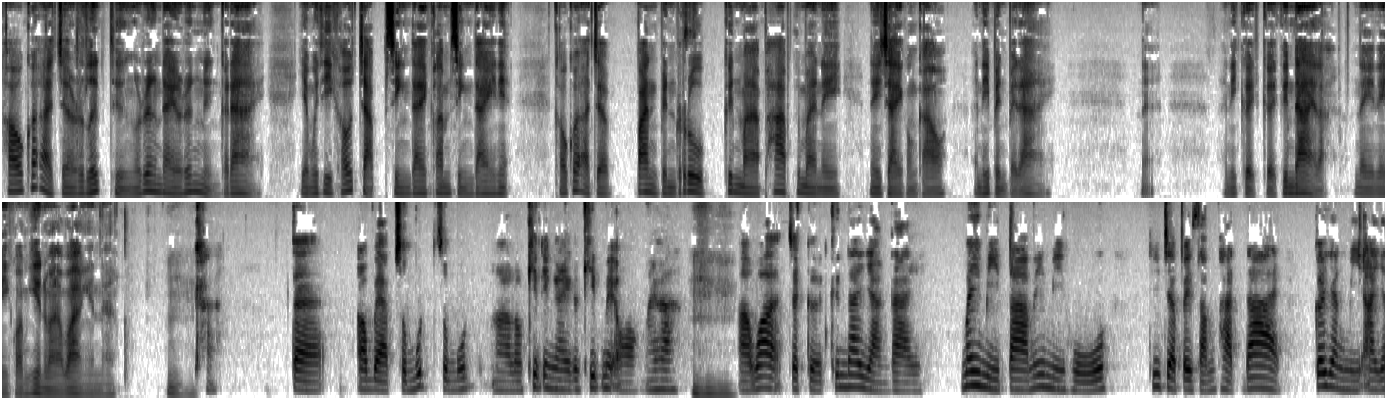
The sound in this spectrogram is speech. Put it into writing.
เขาก็อาจจะระลึกถึงเรื่องใดเรื่องหนึ่งก็ได้ อย่างบางทีเขาจับสิ่งใดคลำสิ่งใดเนี่ยเขาก็อาจจะปั้นเป็นรูปขึ้นมาภาพขึ้นมาในในใจของเขา อันนี้เป็นไปได้อันนี้เกิดเกิดขึ้นได้ล่ะ ในในความคิดมาว่าอย่างนั้นนะอืมค่ะ แต่เอาแบบสมมุติสมมุติอ่าเราคิดยังไงก็คิดไม่ออกนะคะอืมอ่าว่าจะเกิดขึ้นได้อย่างไร ไม่มีตาไม่มีหูที่จะไปสัมผัสได้ ก็ยังมีอาย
